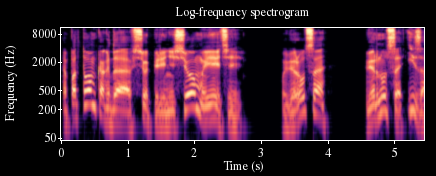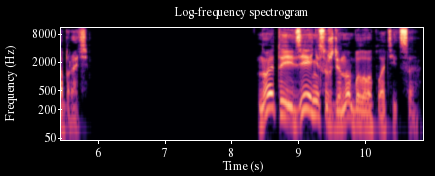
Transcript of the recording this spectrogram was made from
А потом, когда все перенесем, и эти уберутся, вернуться и забрать. Но эта идея не суждено было воплотиться.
